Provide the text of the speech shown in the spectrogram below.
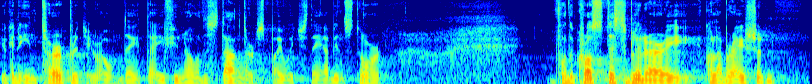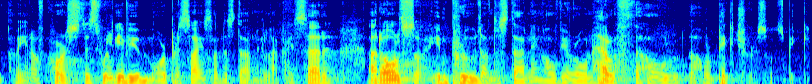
you can interpret your own data if you know the standards by which they have been stored. For the cross-disciplinary collaboration, I mean, of course, this will give you a more precise understanding, like I said, and also improved understanding of your own health, the whole, the whole picture, so to speak.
